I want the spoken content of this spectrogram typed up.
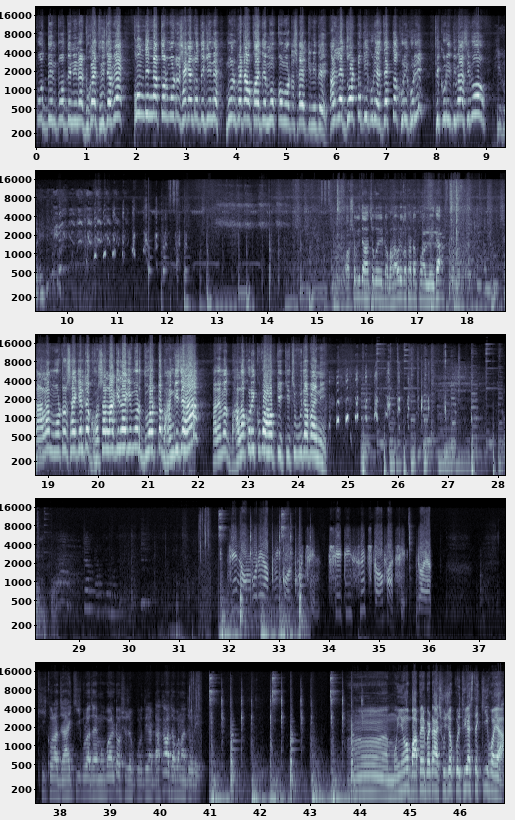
পরদিন ইনা ঢুকাই থই যাবে। কোন দিন না তোর মোটর সাইকেলটা দেখি নে? মোর বেটাও কয় দে মোক মোটর সাইকেল কিনি দে। আর এলে দুয়ারটা কি করি দেখ তো খুরি খুরি ঠিক করি দিবে আসিব? অসুবিধা আছে করে এটা ভালো করে কথাটা কোয়ার লইগা শালা মোটর সাইকেলটা ঘষা লাগি লাগি মোর দুয়ারটা ভাঙ্গি যা আর আমাক ভালো করে কুবা হব কি কিছু বুঝা পাইনি। যে নম্বরে আপনি কল করছেন সেটি সুইচড অফ আছে। দয়া কি করা যায় কি করা যায় মোবাইলটাও সুযোগ করে দিয়ে আর ডাকাও যাবে না জোরে। হুম, মুইও বাপের বেটা সুযোগ করে তুই আসতে কি হয়া?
